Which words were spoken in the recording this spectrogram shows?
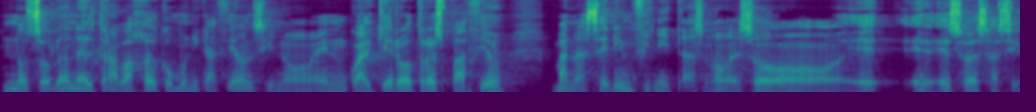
no solo en el trabajo de comunicación, sino en cualquier otro espacio, van a ser infinitas. ¿no? Eso, e, e, eso es así.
